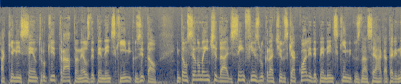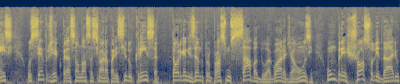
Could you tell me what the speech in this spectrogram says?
aquele centro que trata né, os dependentes químicos e tal. Então, sendo uma entidade sem fins lucrativos que acolhe dependentes químicos na Serra Catarinense, o Centro de Recuperação Nossa Senhora Aparecida, o Crença, está organizando para o próximo sábado, agora, dia 11, um brechó solidário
